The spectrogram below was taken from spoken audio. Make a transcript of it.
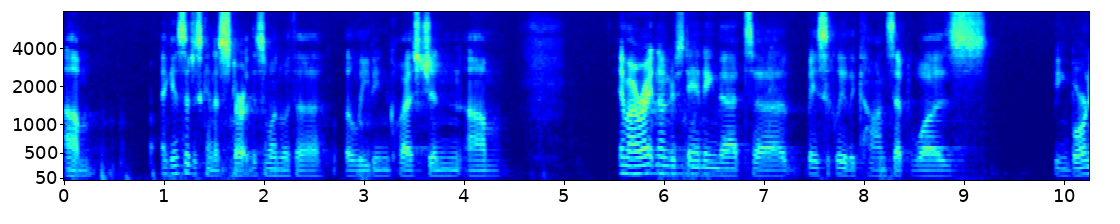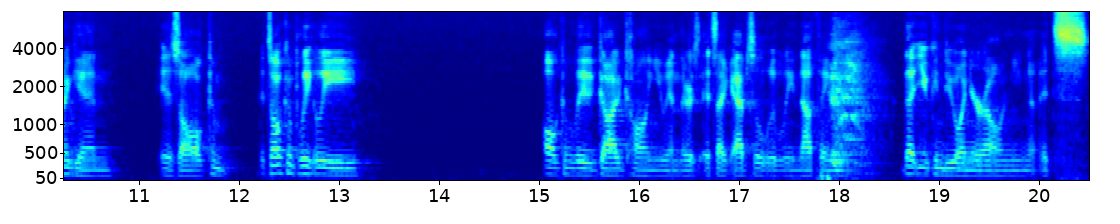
Um, I guess I'll just kind of start this one with a, a leading question. Um, am I right in understanding that uh, basically the concept was being born again is all com- it's all completely all completely God calling you in. There's it's like absolutely nothing that you can do on your own. You know, it's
